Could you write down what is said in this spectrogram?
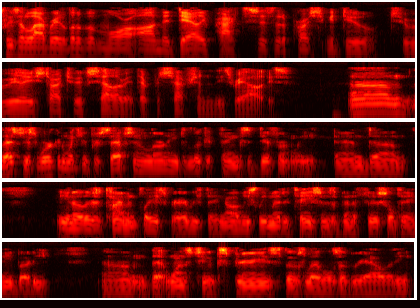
please elaborate a little bit more on the daily practices that a person can do to really start to accelerate their perception of these realities? Um, that's just working with your perception and learning to look at things differently. And um, you know, there's a time and place for everything. Obviously, meditation is beneficial to anybody um, that wants to experience those levels of reality.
